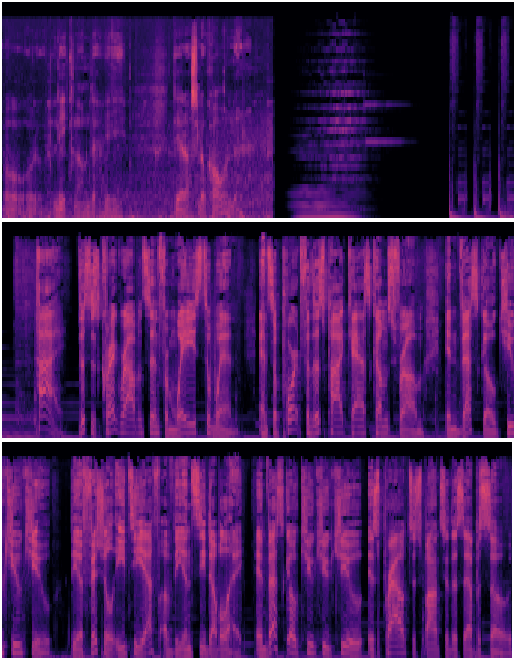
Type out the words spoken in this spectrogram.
och, liknande i deras lokaler. Hi, this is Craig Robinson from Ways to Win. And support for this podcast comes from Invesco QQQ, the official ETF of the NCAA. Invesco QQQ is proud to sponsor this episode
